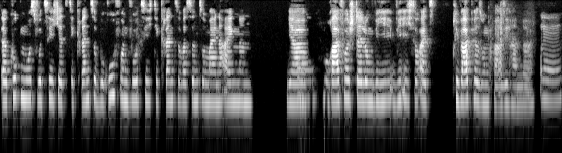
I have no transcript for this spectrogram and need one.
äh, gucken muss, wo ziehe ich jetzt die Grenze Beruf und wo ziehe ich die Grenze, was sind so meine eigenen ja, mhm. Moralvorstellungen, wie, wie ich so als Privatperson quasi handle. Mhm.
